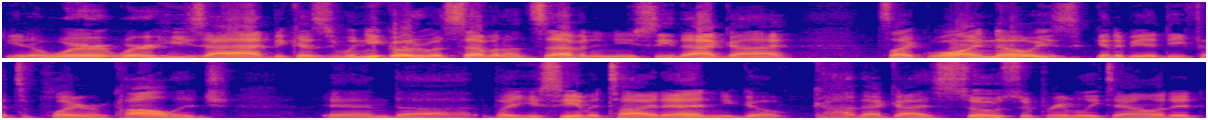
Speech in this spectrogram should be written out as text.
you know where where he's at because when you go to a seven on seven and you see that guy, it's like, well, I know he's going to be a defensive player in college, and uh, but you see him at tight end, you go, God, that guy is so supremely talented.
